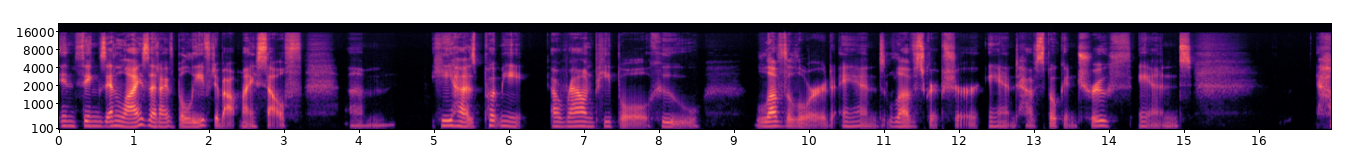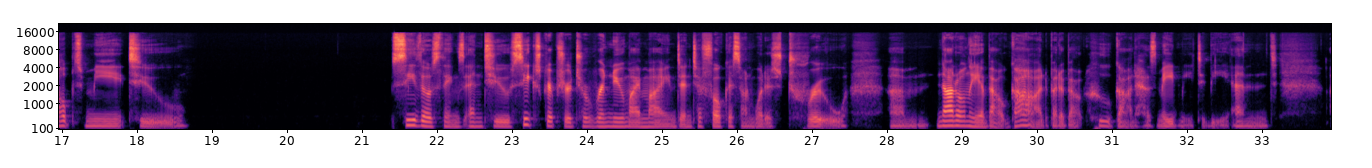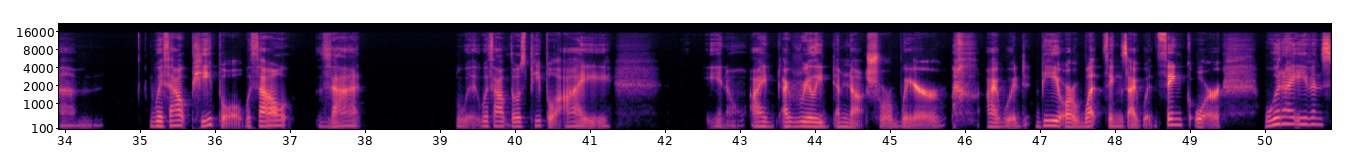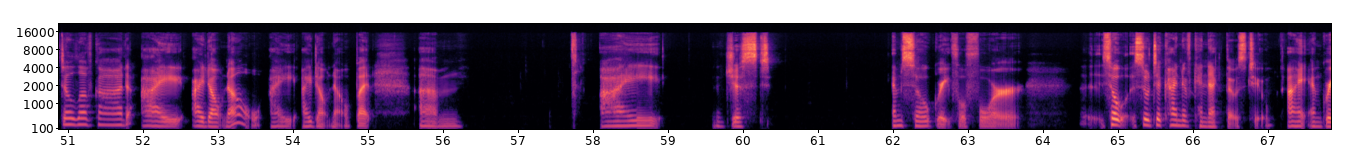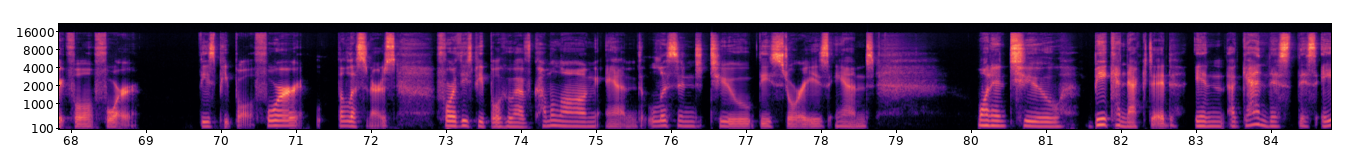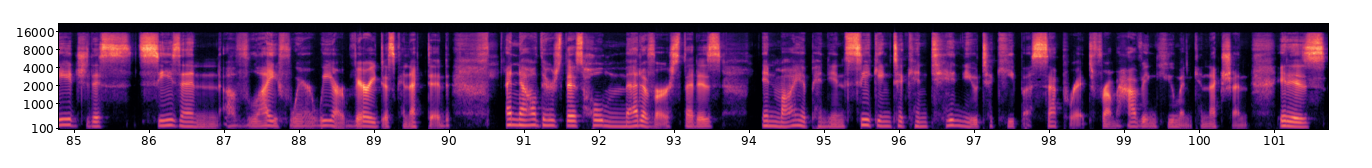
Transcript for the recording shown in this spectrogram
in things and lies that I've believed about myself. Um, he has put me around people who love the Lord and love scripture and have spoken truth and helped me to see those things and to seek scripture to renew my mind and to focus on what is true. Um, not only about God, but about who God has made me to be. And um, without people, without that, w- without those people, I you know, I I really am not sure where I would be or what things I would think or would I even still love God? I I don't know. I I don't know, but um I just am so grateful for so so to kind of connect those two. I am grateful for these people, for the listeners, for these people who have come along and listened to these stories and wanted to be connected in again this this age this season of life where we are very disconnected and now there's this whole metaverse that is in my opinion seeking to continue to keep us separate from having human connection it is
